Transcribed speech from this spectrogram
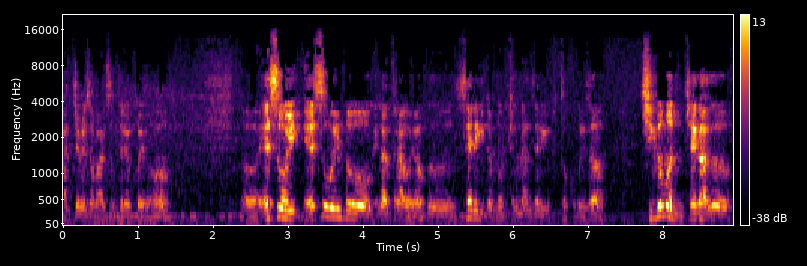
관점에서 말씀드렸고요. 어, SOE, SOE도 괜찮더라고요. 그 세력이 좀 엄청난 세력이 붙었고 그래서 지금은 제가 그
